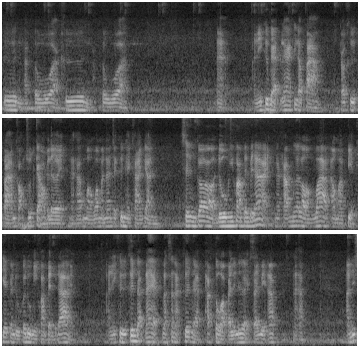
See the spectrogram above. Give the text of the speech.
ขึ้นพักตัวขึ้นพักตัวอะอันนี้คือแบบแรกที่เราตามก็คือตามของชุดเก่าไปเลยนะครับ มองว่ามันน่าจะขึ้นคล้ายๆกัน ซึ่งก็ดูมีความเป็นไปได้นะครับ เมื่อลองวาดเอามาเปรียบเทียบกันดูก็ดูมีความเป็นไปได้ อันนี้คือขึ้นแบบแรกลักษณะขึ้นแบบพักตัวไปเรื่อยๆไซด์เวย์อัพนะครับ อันที่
